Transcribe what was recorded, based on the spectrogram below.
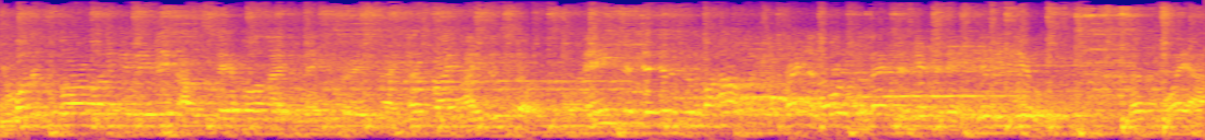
You wanted tomorrow morning and evening, I would stay up all night to make it for you. That's right, I do so. To the Bahamas. The Brenda Knowles collection here today, giving you ah. the Toya.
